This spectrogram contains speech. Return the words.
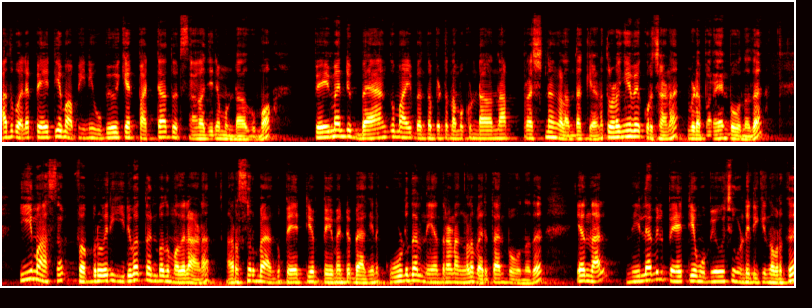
അതുപോലെ പേ ടി എം ആപ്പ് ഇനി ഉപയോഗിക്കാൻ പറ്റാത്ത ഒരു സാഹചര്യം ഉണ്ടാകുമോ? പേയ്മെന്റ് ബാങ്കുമായി ബന്ധപ്പെട്ട് നമുക്കുണ്ടാകുന്ന പ്രശ്നങ്ങൾ എന്തൊക്കെയാണ് തുടങ്ങിയവയെക്കുറിച്ചാണ് ഇവിടെ പറയാൻ പോകുന്നത്. ഈ മാസം ഫെബ്രുവരി ഇരുപത്തൊൻപത് മുതലാണ് റിസർവ് ബാങ്ക് പേ ടി എം പേയ്മെന്റ് ബാങ്കിന് കൂടുതൽ നിയന്ത്രണങ്ങൾ വരുത്താൻ പോകുന്നത്. എന്നാൽ നിലവിൽ പേ ടി എം ഉപയോഗിച്ചുകൊണ്ടിരിക്കുന്നവർക്ക്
